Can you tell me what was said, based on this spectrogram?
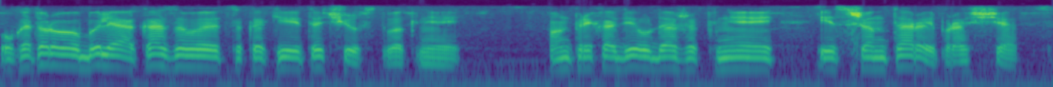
у которого были, оказывается, какие-то чувства к ней. Он приходил даже к ней из Шантары прощаться.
